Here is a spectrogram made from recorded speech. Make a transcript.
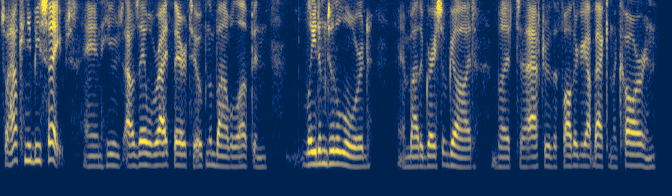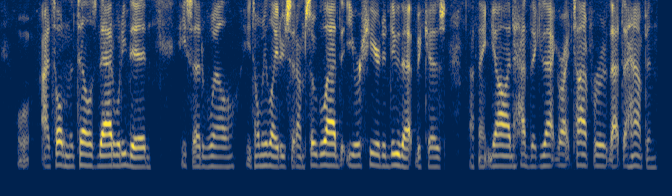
"So how can you be saved?" And he was I was able right there to open the Bible up and lead him to the Lord, and by the grace of God. But uh, after the father got back in the car and well, I told him to tell his dad what he did, he said, Well, he told me later, he said, I'm so glad that you were here to do that because I think God had the exact right time for that to happen.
